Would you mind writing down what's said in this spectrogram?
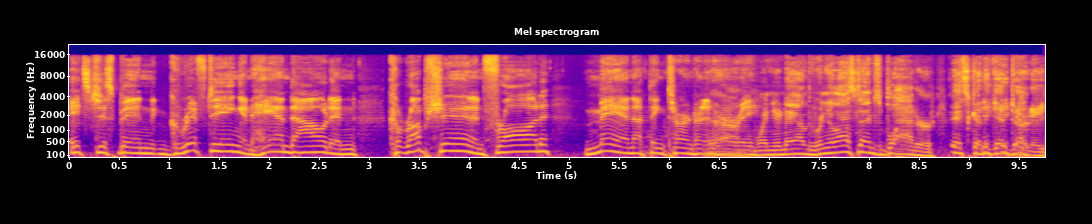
it's just been grifting and handout and corruption and fraud. Man, that thing turned in a hurry. When your name, when your last name's Bladder, it's going to get dirty.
